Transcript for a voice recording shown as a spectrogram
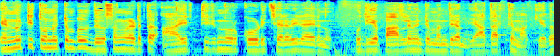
എണ്ണൂറ്റി തൊണ്ണൂറ്റൊമ്പത് ദിവസങ്ങളെടുത്ത് ആയിരത്തി ഇരുന്നൂറ് കോടി ചെലവിലായിരുന്നു പുതിയ പാർലമെന്റ് മന്ദിരം യാഥാർത്ഥ്യമാക്കിയത്.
